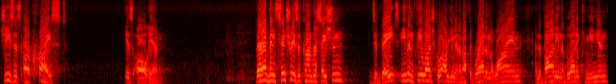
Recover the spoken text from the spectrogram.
Jesus our Christ, is all in. There have been centuries of conversation, debate, even theological argument about the bread and the wine and the body and the blood at communion.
